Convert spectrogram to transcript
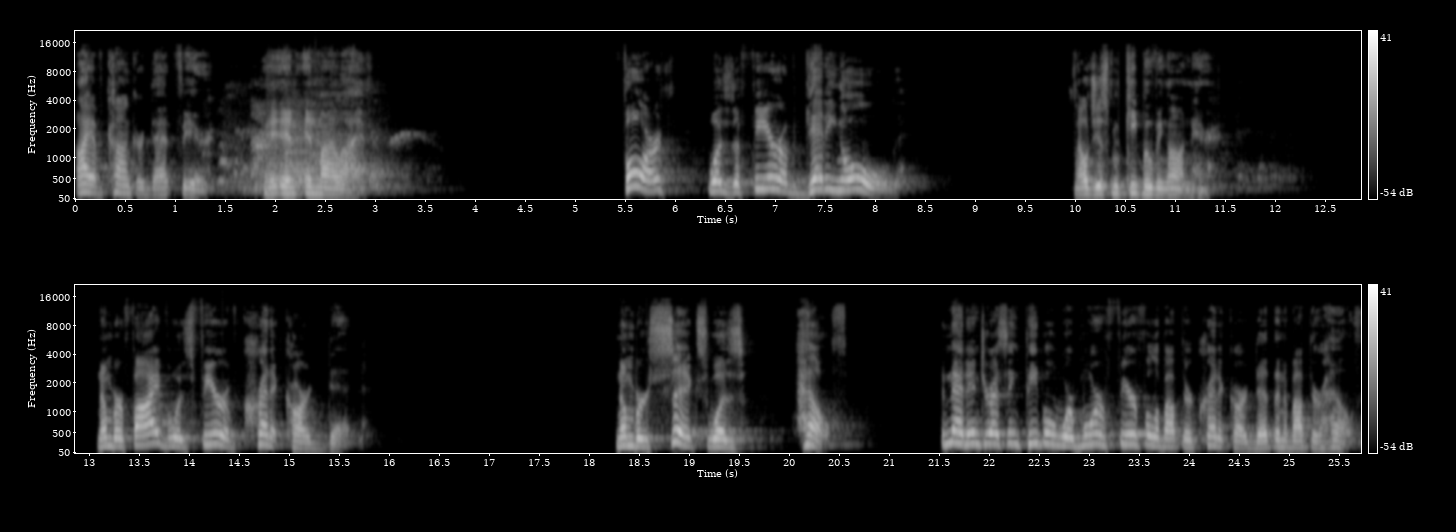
I have conquered that fear in, in my life. Fourth was the fear of getting old. I'll just keep moving on here. Number five was fear of credit card debt. Number six was health. Isn't that interesting? People were more fearful about their credit card debt than about their health.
